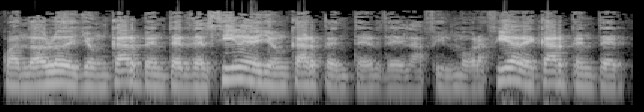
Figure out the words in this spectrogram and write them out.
cuando hablo de John Carpenter, del cine de John Carpenter, de la filmografía de Carpenter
